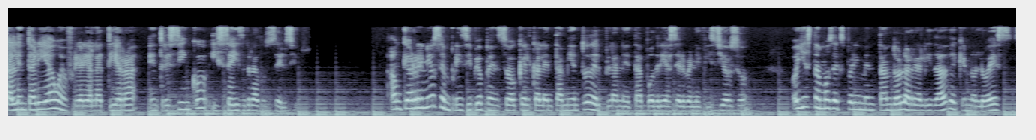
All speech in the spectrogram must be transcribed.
calentaría o enfriaría la Tierra entre 5 y 6 grados Celsius. Aunque Arrhenius en principio pensó que el calentamiento del planeta podría ser beneficioso, hoy estamos experimentando la realidad de que no lo es.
